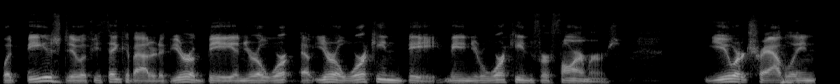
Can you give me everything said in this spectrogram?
what bees do if you think about it if you're a bee and you're a work uh, you're a working bee meaning you're working for farmers you are traveling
